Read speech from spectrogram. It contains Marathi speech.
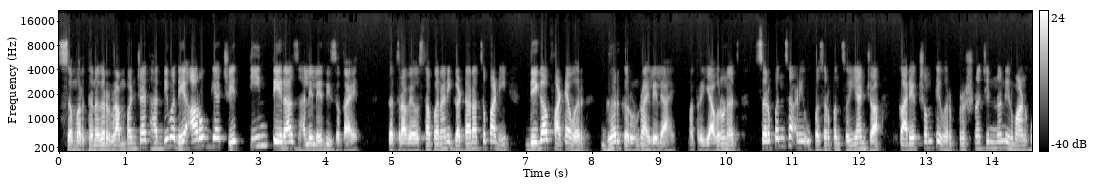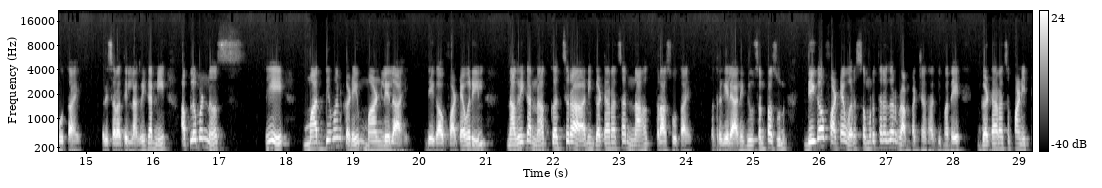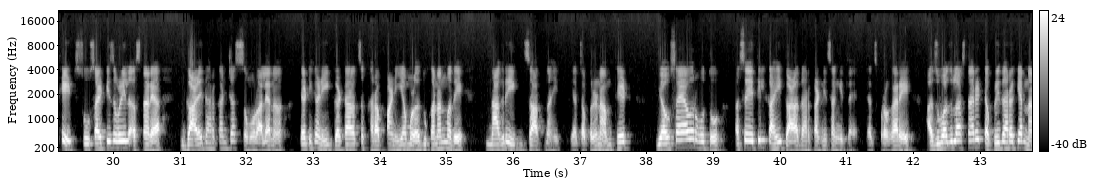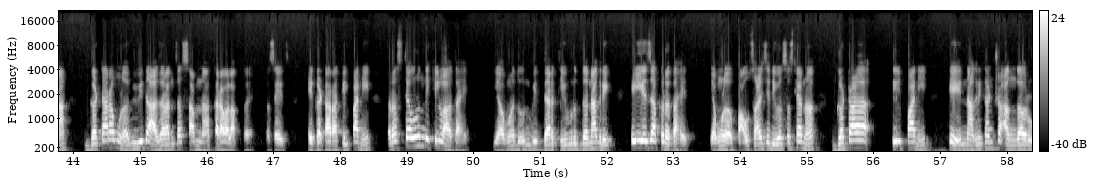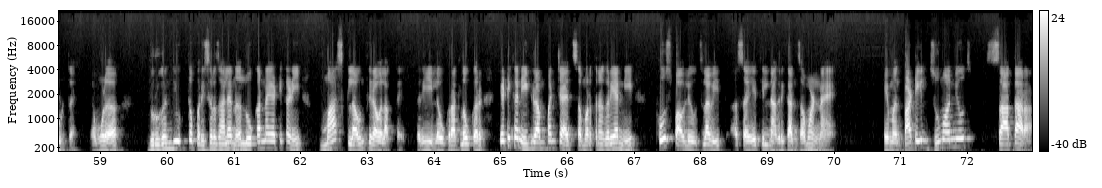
समर्थनगर ग्रामपंचायत हद्दीमध्ये आरोग्याचे तीन तेरा झालेले दिसत आहेत. कचरा व्यवस्थापन आणि गटाराचं पाणी देगाव फाट्यावर घर करून राहिलेले आहे. मात्र यावरूनच सरपंच आणि उपसरपंच यांच्या कार्यक्षमतेवर प्रश्नचिन्ह निर्माण होत आहे. परिसरातील नागरिकांनी आपलं म्हणणं हे माध्यमांकडे मांडलेलं आहे. देगाव फाट्यावरील नागरिकांना कचरा आणि गटाराचा नाहक त्रास होत आहे. मात्र गेल्या अनेक दिवसांपासून देगाव फाट्यावर समर्थनगर ग्रामपंचायत हद्दीमध्ये गटाराचं पाणी थेट सोसायटीजवळील असणाऱ्या गाळेधारकांच्या समोर आल्यानं त्या ठिकाणी गटाराचं खराब पाणी यामुळे दुकानांमध्ये नागरिक जात नाहीत. याचा परिणाम थेट व्यवसायावर होतो असं येथील काही गाळाधारकांनी सांगितलं आहे त्याचप्रकारे आजूबाजूला असणारे टपरीधारक यांना गटारामुळे विविध आजारांचा सामना करावा लागतोय. तसेच हे गटारातील पाणी रस्त्यावरून देखील वाहत आहे. यामधून विद्यार्थी वृद्ध नागरिक हे ये जा करत आहेत. त्यामुळं पावसाळ्याचे दिवस असल्यानं गटाळातील पाणी हे नागरिकांच्या अंगावर उडत आहे त्यामुळं दुर्गंधीयुक्त परिसर झाल्यानं लोकांना या ठिकाणी मास्क लावून फिरावं लागतंय. तरी लवकरात लवकर या ठिकाणी ग्रामपंचायत समर्थनगर यांनी ठोस पावले उचलावीत असं येथील नागरिकांचं म्हणणं आहे. Hemant Patil zoom on news Satara.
